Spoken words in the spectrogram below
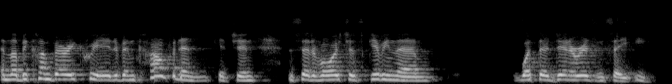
And they'll become very creative and confident in the kitchen instead of always just giving them what their dinner is and say, eat.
